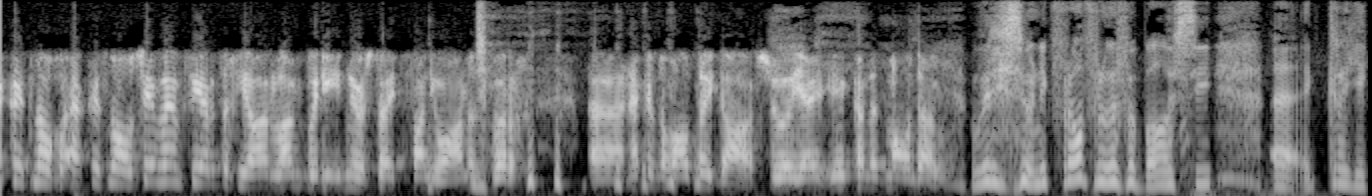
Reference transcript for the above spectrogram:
ek is nog ek is nou al 47 jaar lank by die Universiteit van Johannesburg uh, en ek is nog altyd daar. So jy jy kan dit maar onthou. Hoorie so en ek vra vroeër vir Basie uh, kry jy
